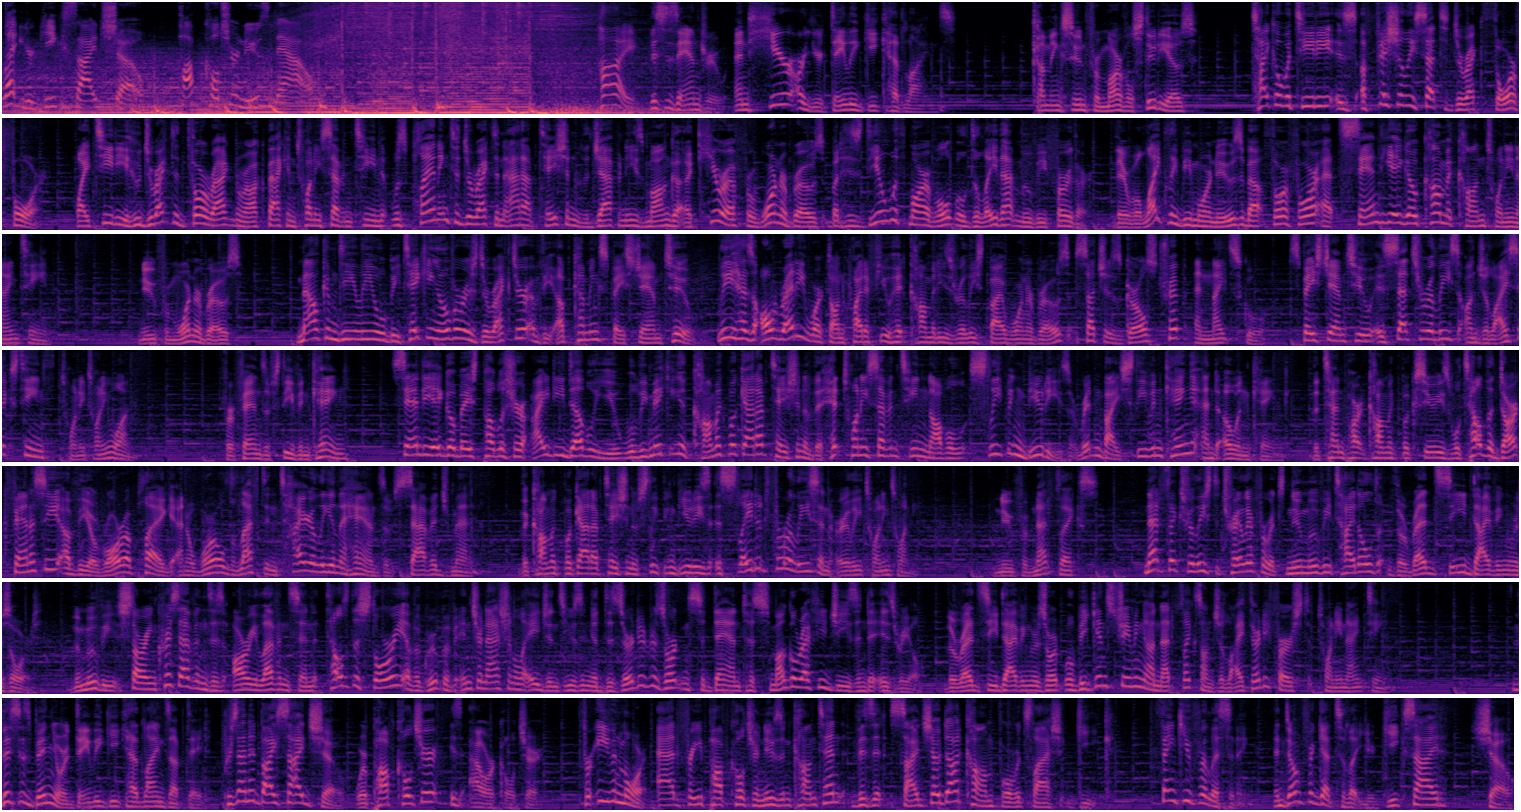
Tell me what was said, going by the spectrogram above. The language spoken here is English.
Let your geek side show. Pop culture news now. Hi, this is Andrew, and here are your daily geek headlines. Coming soon from Marvel Studios, Taika Waititi is officially set to direct Thor 4. Waititi, who directed Thor Ragnarok back in 2017, was planning to direct an adaptation of the Japanese manga Akira for Warner Bros., but his deal with Marvel will delay that movie further. There will likely be more news about Thor 4 at San Diego Comic Con 2019. New from Warner Bros. Malcolm D. Lee will be taking over as director of the upcoming Space Jam 2. Lee has already worked on quite a few hit comedies released by Warner Bros., such as Girls Trip and Night School. Space Jam 2 is set to release on July 16, 2021. For fans of Stephen King, San Diego based publisher IDW will be making a comic book adaptation of the hit 2017 novel Sleeping Beauties, written by Stephen King and Owen King. The 10 part comic book series will tell the dark fantasy of the Aurora Plague and a world left entirely in the hands of savage men. The comic book adaptation of Sleeping Beauties is slated for release in early 2020. New from Netflix Netflix released a trailer for its new movie titled The Red Sea Diving Resort. The movie, starring Chris Evans as Ari Levinson, tells the story of a group of international agents using a deserted resort in Sudan to smuggle refugees into Israel. The Red Sea Diving Resort will begin streaming on Netflix on July 31st, 2019. This has been your Daily Geek Headlines Update, presented by Sideshow, where pop culture is our culture. For even more ad free pop culture news and content, visit sideshow.com forward slash geek. Thank you for listening, and don't forget to let your geek side show.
